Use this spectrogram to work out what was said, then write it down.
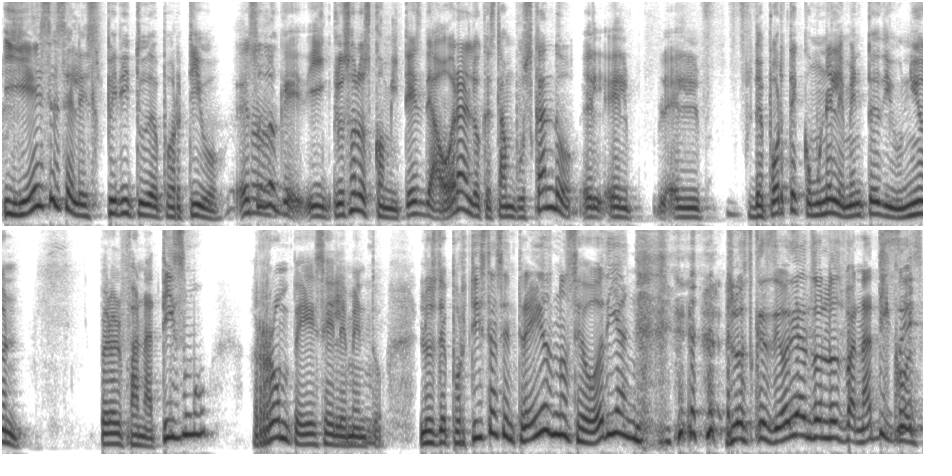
Y ese es el espíritu deportivo. Eso es lo que incluso los comités de ahora es lo que están buscando, el, el deporte como un elemento de unión. Pero el fanatismo rompe ese elemento. Los deportistas entre ellos no se odian. los que se odian son los fanáticos.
